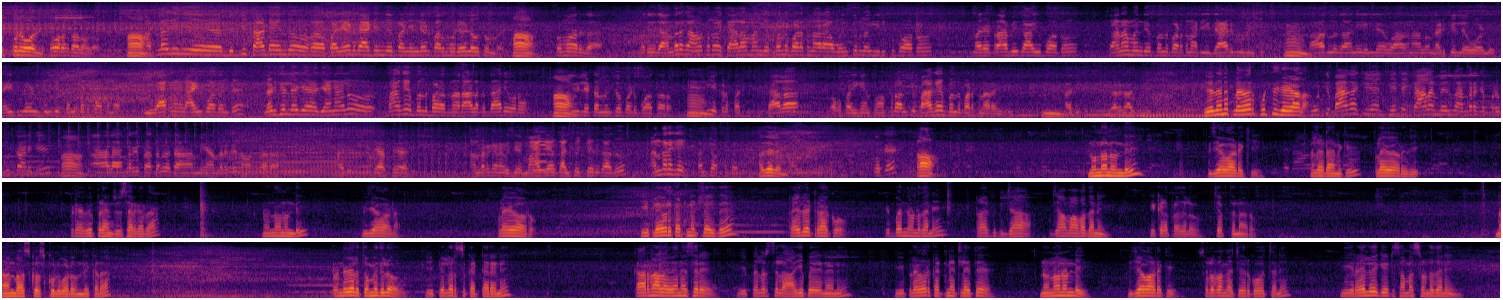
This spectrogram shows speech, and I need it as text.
చెప్పుకునేవాళ్ళు పూర్వం కాలంలో. అట్లాగే ఇది బ్రిడ్జి స్టార్ట్ అయింది ఒక పదిహేడు దాటింది పన్నెండేళ్ళు పదమూడేళ్ళు అవుతుంది. సుమారుగా. మరి ఇది అందరికి అవసరం చాలా మంది ఇబ్బంది పడుతున్నారు ఆ వంతుల్లో ఇరికిపోవటం మరి ట్రాఫిక్ ఆగిపోవటం. చాలా మంది ఇబ్బంది పడుతున్నారు ఈ దారి గురించి. కార్లు కానీ వెళ్ళే వాహనాలు నడిచి వెళ్ళే వాళ్ళు సైకిల్ వాళ్ళు ముందు ఇబ్బంది పడిపోతున్నారు ఈ వాహనాలు ఆగిపోతుంటే నడిచి వెళ్ళే జనాలు బాగా ఇబ్బంది పడుతున్నారు. వాళ్ళకి దారి ఎవరు? వీళ్ళు ఇట్ట నుంచో పడిపోతారు. ఇక్కడ పరిస్థితి. చాలా ఒక పదిహేను సంవత్సరాలకి బాగా ఇబ్బంది పడుతున్నారండి. అది జరగాల్సింది. ఏదైనా ఫ్లైఓవర్ పూర్తి చేయాలా? పూర్తి బాగా చేయాలి. చేస్తే చాలా మెరుగు అందరికి ప్రభుత్వానికి వాళ్ళందరికీ పెద్దలు దా- మీ అందరికీ నమస్కారాలు. అది చేస్తే అది. అందరికీ విజయ మాకేం కలిసి వచ్చేది కాదు. అందరికీ కలిసి వస్తుంది అదేలేండి. ఓకే. నున్న నుండి విజయవాడకి వెళ్ళడానికి ఫ్లైఓవర్ ఇది. ఇప్పుడు అభిప్రాయం చూశారు కదా? నున్న నుండి విజయవాడ ఫ్లైఓవర్. ఈ ఫ్లైఓవర్ కట్టినట్లయితే రైల్వే ట్రాకు ఇబ్బంది ఉండదని ట్రాఫిక్ జా జామ్ అవ్వదని ఇక్కడ ప్రజలు చెప్తున్నారు. డాన్ బాస్కో స్కూల్ కూడా ఉంది ఇక్కడ. రెండు వేల తొమ్మిదిలో ఈ పిల్లర్స్ కట్టారని కారణాలు ఏవైనా సరే ఈ పిల్లర్స్ ఇలా ఆగిపోయానని ఈ ఫ్లైఓవర్ కట్టినట్లయితే నున్న నుండి విజయవాడకి సులభంగా చేరుకోవచ్చని ఈ రైల్వే గేట్ సమస్య ఉండదని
